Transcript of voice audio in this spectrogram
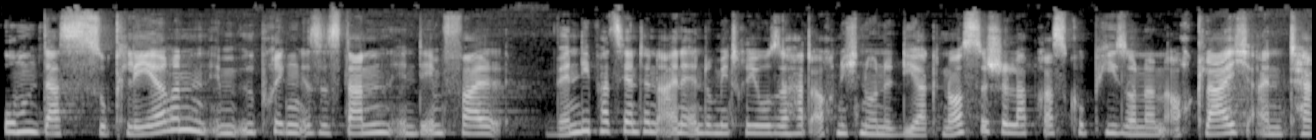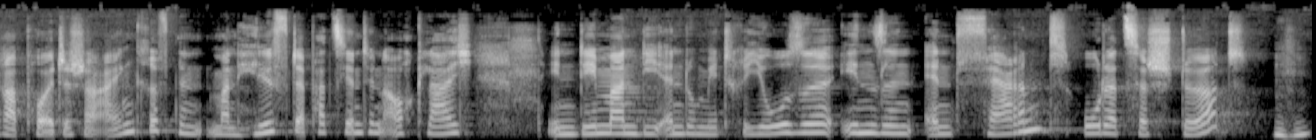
Um das zu klären, im Übrigen ist es dann in dem Fall, wenn die Patientin eine Endometriose hat, auch nicht nur eine diagnostische Laparoskopie, sondern auch gleich ein therapeutischer Eingriff, denn man hilft der Patientin auch gleich, indem man die Endometriose-Inseln entfernt oder zerstört. Mhm.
